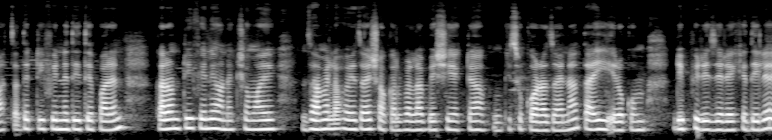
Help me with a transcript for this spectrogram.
বাচ্চাদের টিফিনে দিতে পারেন, কারণ টিফিনে অনেক সময় ঝামেলা হয়ে যায়, সকালবেলা বেশি একটা কিছু করা যায় না, তাই এরকম ডিপ ফ্রিজে রেখে দিলে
